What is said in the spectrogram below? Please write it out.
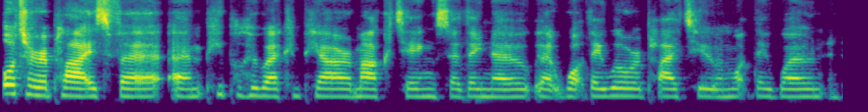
auto replies for um, people who work in pr and marketing so they know like, what they will reply to and what they won't and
